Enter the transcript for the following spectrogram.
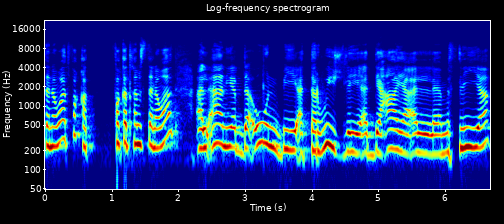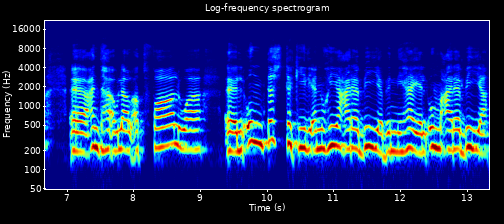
سنوات فقط فقط خمس سنوات الآن يبدأون بالترويج للدعاية المثلية آه، عند هؤلاء الأطفال الأم تشتكي لأنه هي عربية بالنهاية الأم عربية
